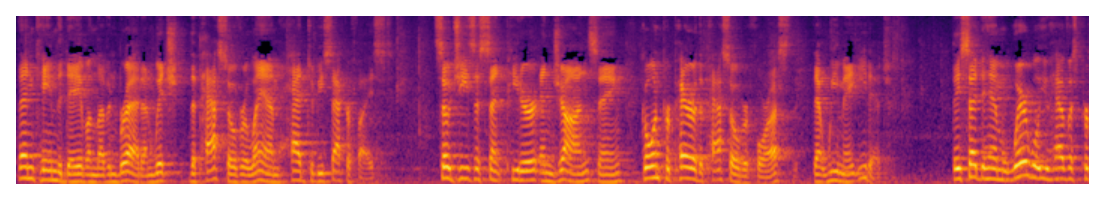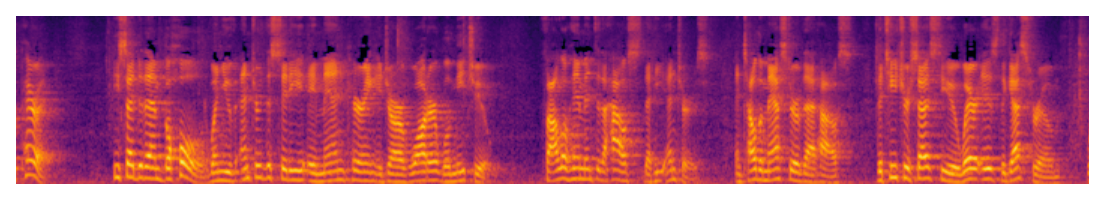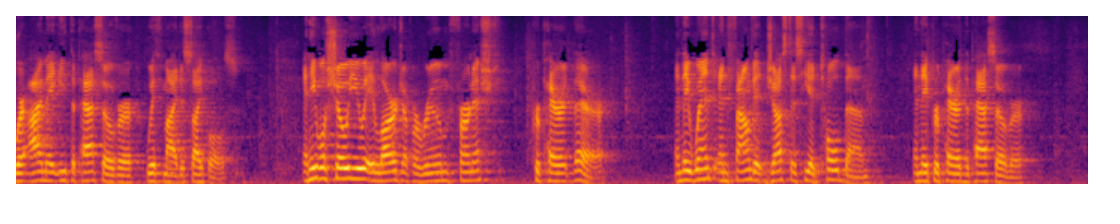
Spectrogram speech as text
Then came the day of unleavened bread, on which the Passover lamb had to be sacrificed. So Jesus sent Peter and John, saying, Go and prepare the Passover for us, that we may eat it. They said to him, Where will you have us prepare it? He said to them, Behold, when you've entered the city, a man carrying a jar of water will meet you. Follow him into the house that he enters, and tell the master of that house, The teacher says to you, Where is the guest room, where I may eat the Passover with my disciples? And he will show you a large upper room, furnished. Prepare it there. And they went and found it just as he had told them, and they prepared the Passover.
